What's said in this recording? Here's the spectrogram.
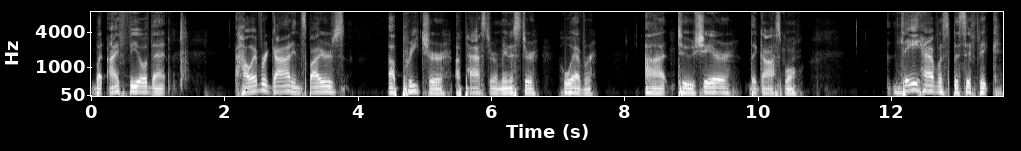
but I feel that however God inspires a preacher, a pastor, a minister, whoever, uh, to share the gospel, they have a specific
